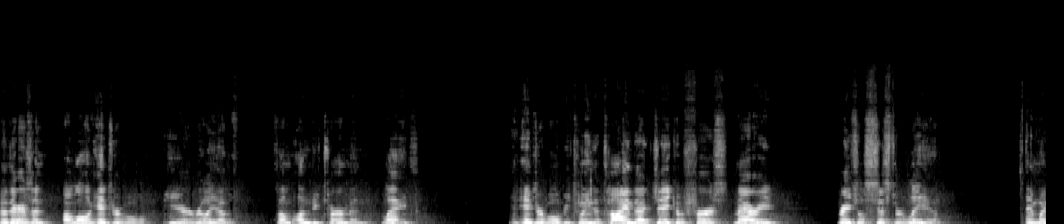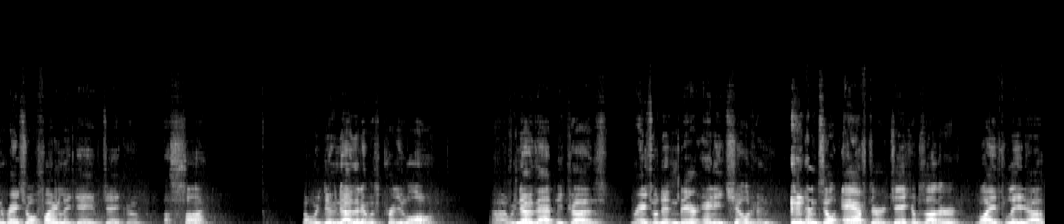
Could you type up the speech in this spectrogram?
So there's an, a long interval here, really of some undetermined length, an interval between the time that Jacob first married Rachel's sister Leah and when Rachel finally gave Jacob a son. But we do know that it was pretty long. Uh, we know that because Rachel didn't bear any children until after Jacob's other wife, Leah,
